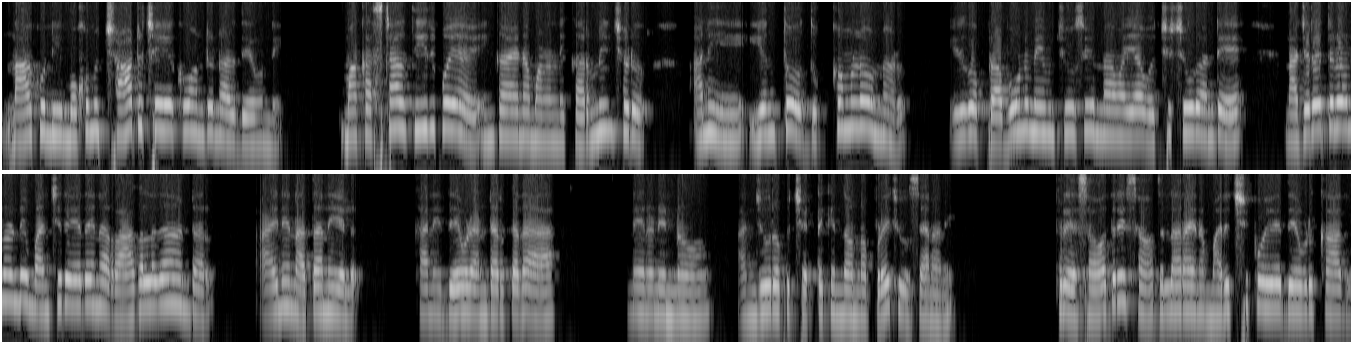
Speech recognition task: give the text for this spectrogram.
నాకు నీ ముఖము చాటు చేయకు అంటున్నాడు దేవుణ్ణి. మా కష్టాలు తీరిపోయాయి ఇంకా ఆయన మనల్ని కరుణించడు అని ఎంతో దుఃఖంలో ఉన్నాడు. ఇదిగో ప్రభువును మేము చూసి ఉన్నామయ్యా వచ్చి చూడు అంటే నజరెత్తులో నుండి మంచిది ఏదైనా రాగలదా అంటారు. ఆయనే నతానియలు. కానీ దేవుడు అంటారు కదా నేను నిన్ను అంజూరపు చెట్టు కింద ఉన్నప్పుడే చూశానని. ప్రియ సోదరి సోదరులారా ఆయన మరిచిపోయే దేవుడు కాదు.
